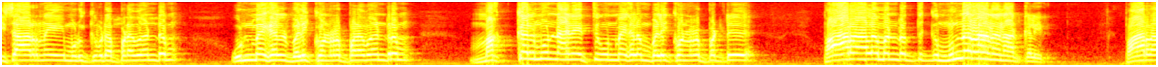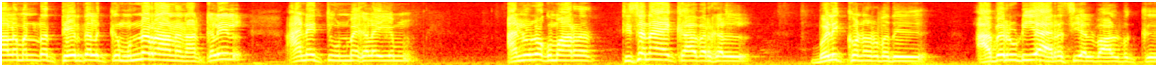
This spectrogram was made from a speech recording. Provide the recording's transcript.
விசாரணை முடுக்கிவிடப்பட வேண்டும். உண்மைகள் வெளிக்கொணரப்பட வேண்டும். மக்கள் முன் அனைத்து உண்மைகளும் வெளிக்கொணரப்பட்டு பாராளுமன்றத்துக்கு முன்னரான நாட்களில் பாராளுமன்ற தேர்தலுக்கு முன்னரான நாட்களில் அனைத்து உண்மைகளையும் அனுரகுமார திசநாயக்க அவர்கள் வெளிக்கொணர்வது அவருடைய அரசியல் வாழ்வுக்கு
